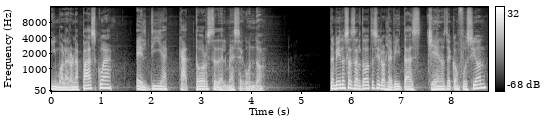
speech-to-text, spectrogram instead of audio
Inmolaron la Pascua el día 14 del mes segundo. También los sacerdotes y los levitas, llenos de confusión,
